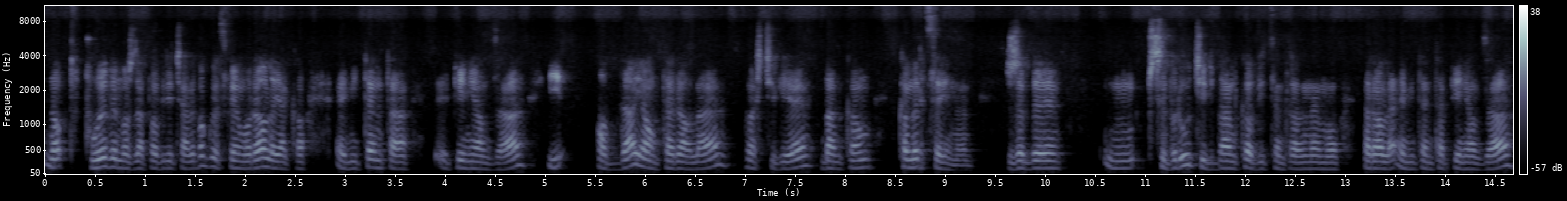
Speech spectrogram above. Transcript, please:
no, wpływy, można powiedzieć, ale w ogóle swoją rolę jako emitenta y, pieniądza i oddają tę rolę właściwie bankom komercyjnym, żeby mm, przywrócić bankowi centralnemu rolę emitenta pieniądza,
